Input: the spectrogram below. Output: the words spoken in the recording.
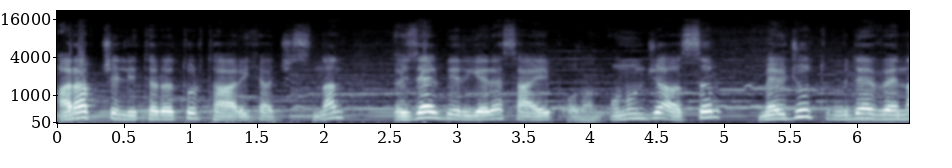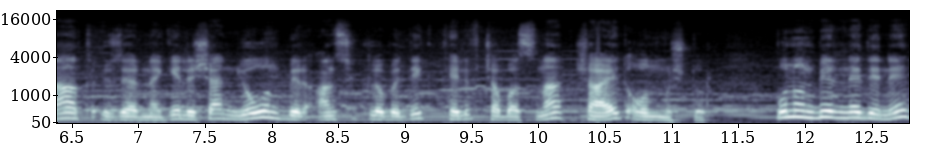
Arapça literatür tarihi açısından özel bir yere sahip olan 10. asır mevcut müdevvenat üzerine gelişen yoğun bir ansiklopedik telif çabasına şahit olmuştur. Bunun bir nedeni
